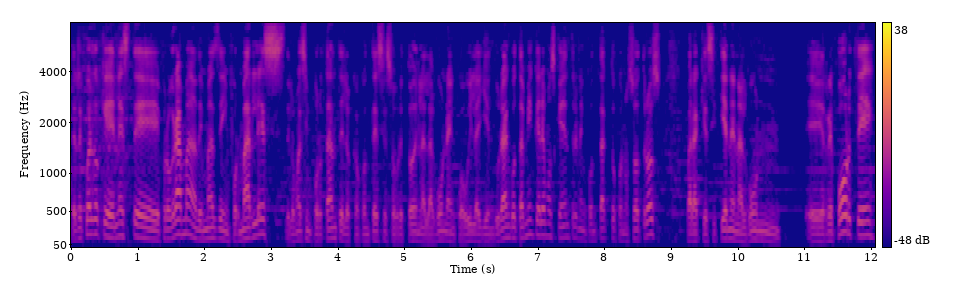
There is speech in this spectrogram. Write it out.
Les recuerdo que en este programa, además de informarles de lo más importante, de lo que acontece sobre todo en la laguna, en Coahuila y en Durango, también queremos que entren en contacto con nosotros para que si tienen algún eh, reporte,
